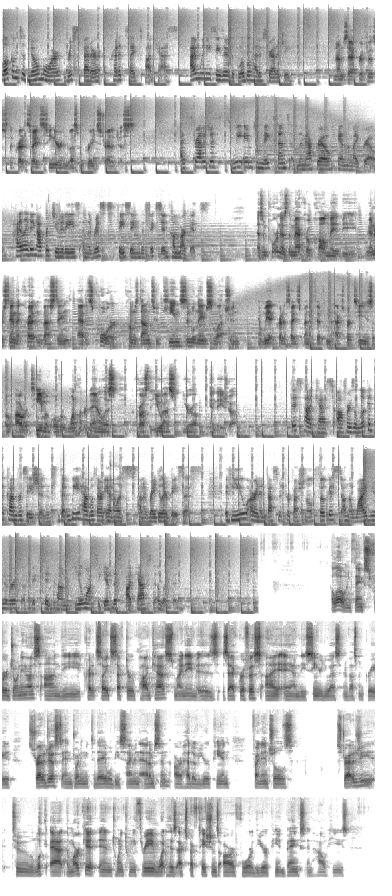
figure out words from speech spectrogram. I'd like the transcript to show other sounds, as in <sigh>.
Welcome to Know More, Risk Better, a CreditSights podcast. I'm Winnie Cisar, the Global Head of Strategy. And I'm Zach Griffiths, the CreditSights Senior Investment Grade Strategist. As strategists, we aim to make sense of the macro and the micro, highlighting opportunities and the risks facing the fixed income markets. As important as the macro call may be, we understand that credit investing at its core comes down to keen single name selection, and we at CreditSights benefit from the expertise of our team of over 100 analysts across the US, Europe, and Asia. This podcast offers a look at the conversations that we have with our analysts on a regular basis. If you are an investment professional focused on the wide universe of fixed income, you'll want to give this podcast a listen. Hello, and thanks for joining us on the CreditSights Sector podcast. My name is Zach Griffiths. I am the Senior U.S. Investment Grade Strategist, and joining me today will be Simon Adamson, our Head of European Financials Strategy, to look at the market in 2023, what his expectations are for the European banks, and how he's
